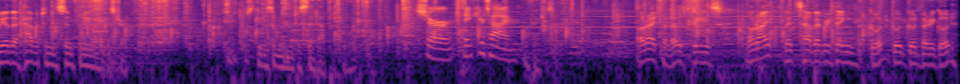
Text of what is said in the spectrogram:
We are the Haverton Symphony Orchestra. Just give us a moment to set up, if you would. Sure, take your time. Oh, thank you, sir. All right, fellows, please. All right, let's have everything good, good, good, very good.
